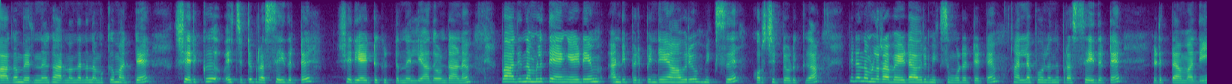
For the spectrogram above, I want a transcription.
ഭാഗം വരുന്നത് കാരണം തന്നെ നമുക്ക് മറ്റേ ശരിക്ക് വെച്ചിട്ട് പ്രസ് ചെയ്തിട്ട് ശരിയായിട്ട് കിട്ടുന്നില്ല അതുകൊണ്ടാണ്. അപ്പോൾ ആദ്യം നമ്മൾ തേങ്ങയുടെയും അണ്ടിപ്പരിപ്പിന്റെയും ആ ഒരു മിക്സ് കുറച്ചിട്ട് കൊടുക്കുക. പിന്നെ നമ്മൾ റവയുടെ ആ ഒരു മിക്സും കൂടെ ഇട്ടിട്ട് നല്ല പോലെ ഒന്ന് പ്രസ് ചെയ്തിട്ട് എടുത്താൽ മതി.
